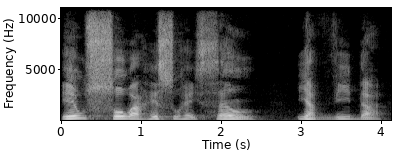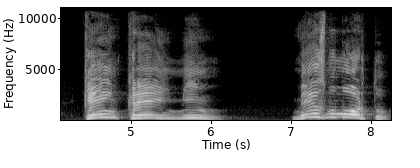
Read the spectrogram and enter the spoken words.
Eu sou a ressurreição e a vida. Quem crê em mim, mesmo morto,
